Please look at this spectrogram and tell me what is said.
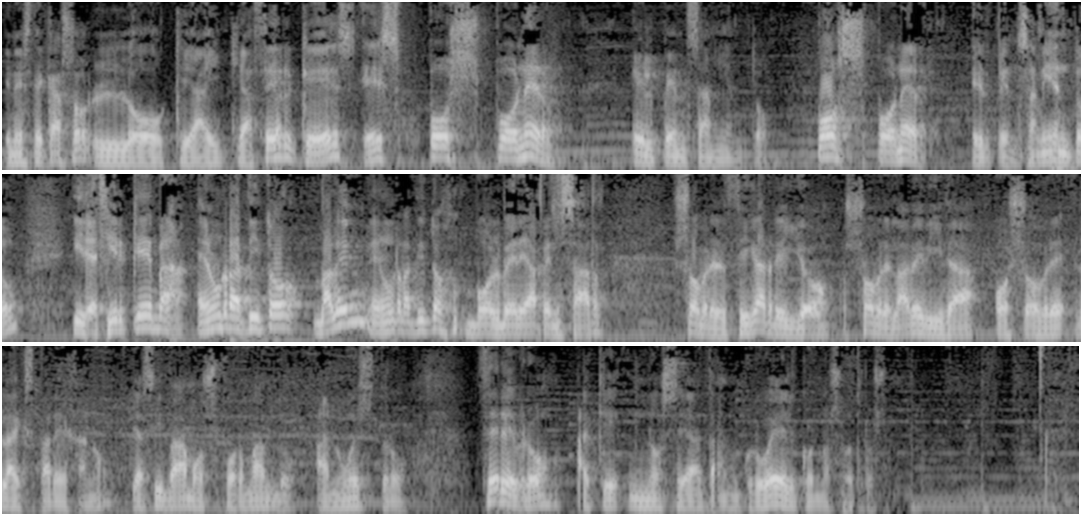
En este caso, lo que hay que hacer, que es, es posponer el pensamiento. Posponer el pensamiento y decir que, va, en un ratito, ¿vale? En un ratito volveré a pensar sobre el cigarrillo, sobre la bebida o sobre la expareja, ¿no? Y así vamos formando a nuestro cerebro a que no sea tan cruel con nosotros.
